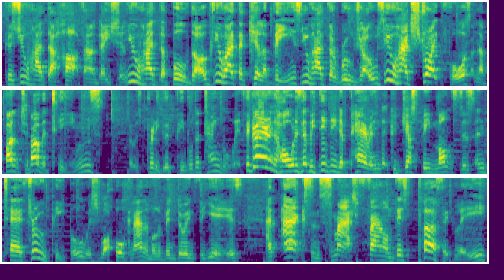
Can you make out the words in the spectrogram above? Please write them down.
because you had the Hart Foundation, you had the Bulldogs, you had the Killer Bees, you had the Rougeaus, you had Strike Force, and a bunch of other teams. It was pretty good people to tangle with. The glaring hole is that we did need a pairing that could just be monsters and tear through people, which is what Hawk and Animal have been doing for years. And Axe and Smash found this perfectly.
